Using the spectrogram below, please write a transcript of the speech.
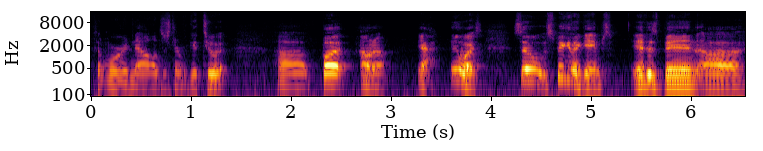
Cause I'm worried now I'll just never get to it. Uh, but I don't know. Yeah. Anyways, so speaking of games, it has been uh,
